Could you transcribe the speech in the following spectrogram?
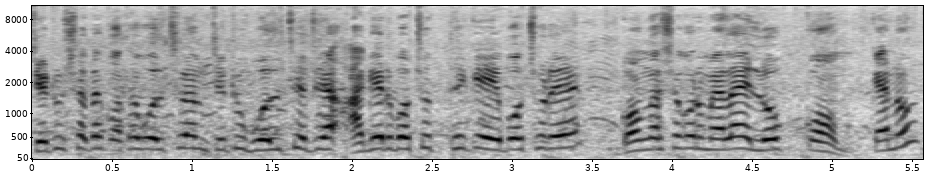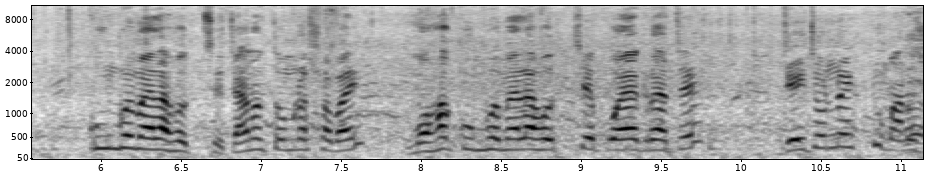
জেঠুর সাথে কথা বলছিলাম জেঠু বলছে যে আগের বছর থেকে এবছরে গঙ্গাসাগর মেলায় লোক কম। কেন? কুম্ভ মেলা হচ্ছে জানো তোমরা সবাই? মহাকুম্ভ মেলা হচ্ছে প্রয়াগরাজে যেই জন্য একটু মানুষ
